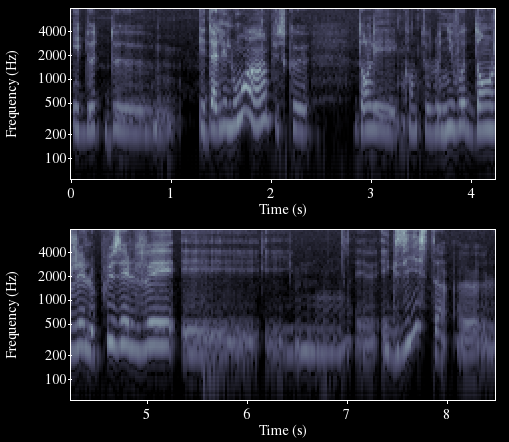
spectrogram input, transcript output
Et, d'aller loin, hein, puisque quand le niveau de danger le plus élevé existe, euh,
